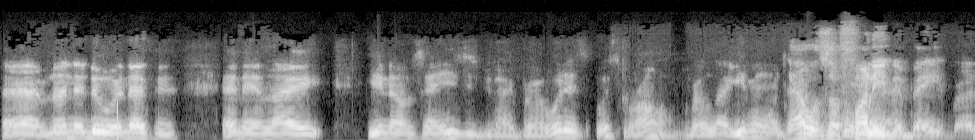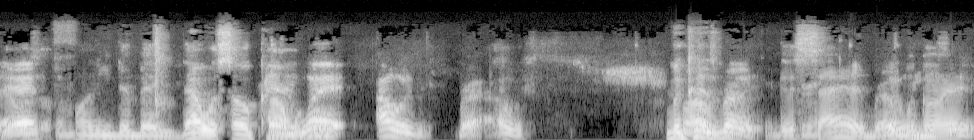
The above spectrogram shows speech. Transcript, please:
that have nothing to do with nothing. And then like, you know what I'm saying? You just be like, bro, what is what's wrong, bro? Like even when That was a funny debate, bro. That was a funny debate. That was so comical. what I was bro, I was because bro, it's sad, bro. when, he said,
